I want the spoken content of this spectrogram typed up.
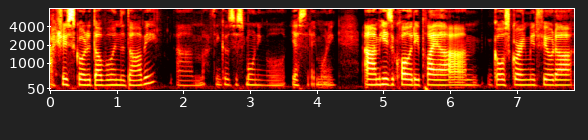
Actually scored a double in the derby. Um, I think it was this morning or yesterday morning. Um, he's a quality player, um, goal scoring midfielder.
